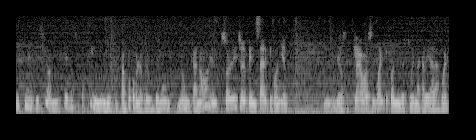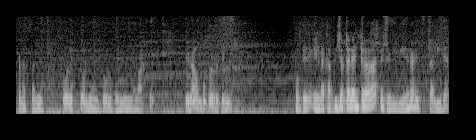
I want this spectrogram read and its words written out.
es una intuición, no sé, no sé por qué, tampoco me lo pregunté nun- nunca, ¿no? El solo hecho de pensar que podían de los esclavos, igual que cuando yo estuve en la calera de las huérfanas, sabía toda la historia de todo lo que había ahí abajo, te daba un poco de repelús. Porque en la capilla está la entrada que se divide en las salidas.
